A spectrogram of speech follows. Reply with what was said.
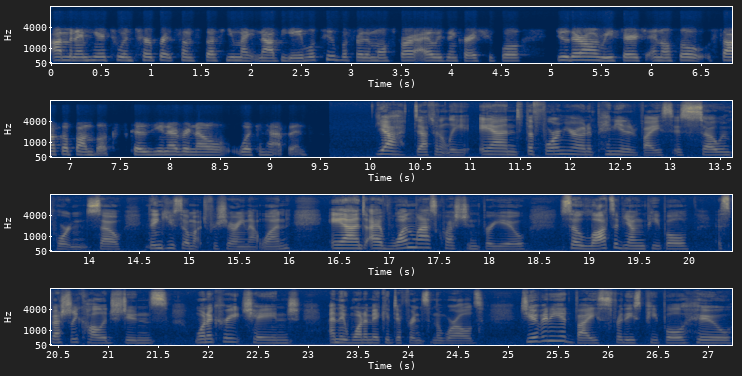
Um, and I'm here to interpret some stuff you might not be able to, but for the most part, I always encourage people do their own research and also stock up on books because you never know what can happen. Yeah, definitely. And the form your own opinion advice is so important. So, thank you so much for sharing that one. And I have one last question for you. So, lots of young people, especially college students, want to create change and they want to make a difference in the world. Do you have any advice for these people who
